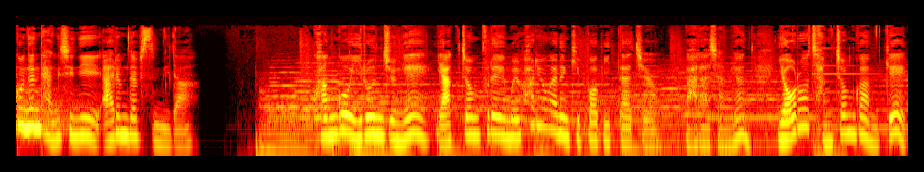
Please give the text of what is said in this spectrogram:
꿈꾸는 당신이 아름답습니다. 광고 이론 중에 약점 프레임을 활용하는 기법이 있다죠. 말하자면 여러 장점과 함께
